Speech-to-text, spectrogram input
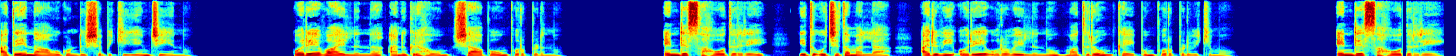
അതേ നാവുകൊണ്ട് ശപിക്കുകയും ചെയ്യുന്നു. ഒരേ വായിൽ നിന്ന് അനുഗ്രഹവും ശാപവും പുറപ്പെടുന്നു. എന്റെ സഹോദരരെ ഇത് ഉചിതമല്ല അരുവി ഒരേ ഉറവയിൽ നിന്നു മധുരവും കയ്പും പുറപ്പെടുവിക്കുമോ? എന്റെ സഹോദരരെ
